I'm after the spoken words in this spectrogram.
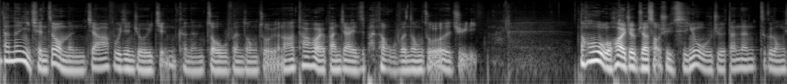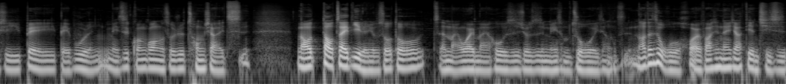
丹丹以前在我们家附近就有一间，可能走五分钟左右，然后他后来搬家也是搬到五分钟左右的距离。然后我后来就比较少去吃，因为我觉得丹丹这个东西被北部人每次观光的时候就冲下来吃。然后到在地人有时候都只能买外卖，或者是就是没什么座位这样子。然后，但是我后来发现那家店其实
